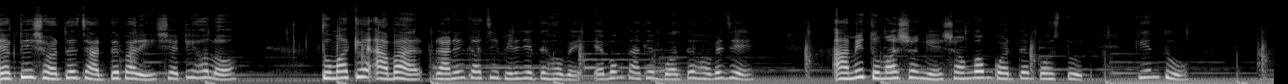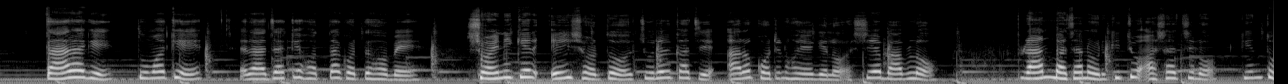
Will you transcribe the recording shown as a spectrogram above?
একটি শর্তে ছাড়তে পারি, সেটি হলো তোমাকে আবার রানীর কাছে ফিরে যেতে হবে এবং তাকে বলতে হবে যে, আমি তোমার সঙ্গে সঙ্গম করতে প্রস্তুত। কিন্তু তার আগে তোমাকে রাজাকে হত্যা করতে হবে। সৈনিকের এই শর্ত চোরের কাছে আরও কঠিন হয়ে গেল। সে ভাবল, প্রাণ বাঁচানোর কিছু আশা ছিল, কিন্তু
